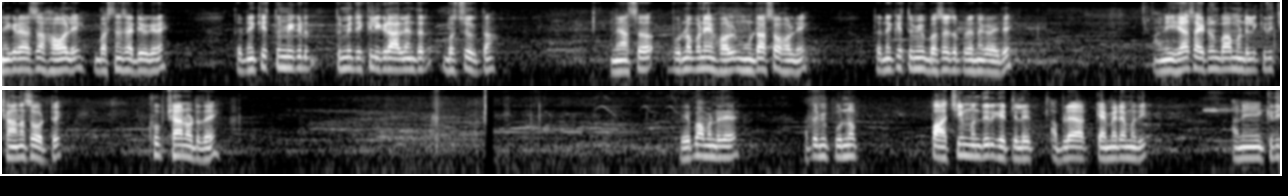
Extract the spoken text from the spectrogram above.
आणि इकडे असा हॉल आहे बसण्यासाठी वगैरे. तर नक्कीच तुम्ही इकडे तुम्ही देखील इकडे आल्यानंतर बसू शकता. आणि असं पूर्णपणे हॉल मोठा असा हॉल आहे. तर नक्कीच तुम्ही बसायचा प्रयत्न करा आणि ह्या साईडून पहा मंडळी किती छान असं वाटतंय. खूप छान वाटत आहे. हे पहा मंडळी आहे आता मी पूर्ण पाचही मंदिर घेतलेले आहेत आपल्या कॅमेऱ्यामध्ये आणि किती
